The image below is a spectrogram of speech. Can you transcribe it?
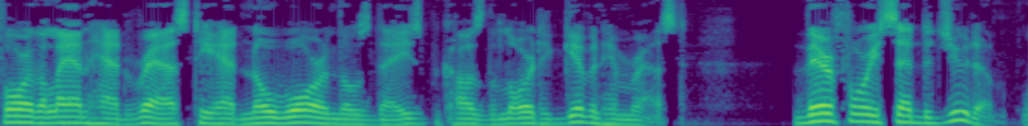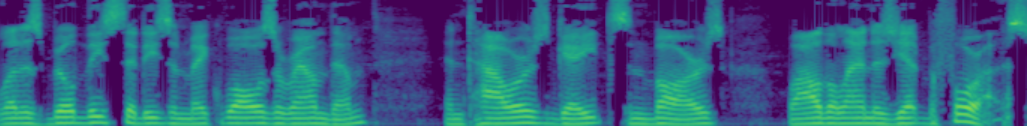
for the land had rest. He had no war in those days, because the Lord had given him rest. Therefore he said to Judah, Let us build these cities and make walls around them, and towers, gates, and bars, while the land is yet before us,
